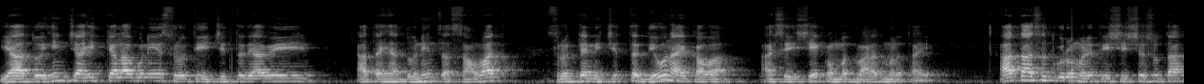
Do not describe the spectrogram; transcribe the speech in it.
या दोहींच्या हिक्क्या लागूने श्रोती चित्त द्यावे. आता ह्या दोन्हींचा संवाद श्रोत्यांनी चित्त देऊन ऐकावा असे शेख मोहम्मद महाराज म्हणत आहे. आता सद्गुरु म्हणते शिष्य सुता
